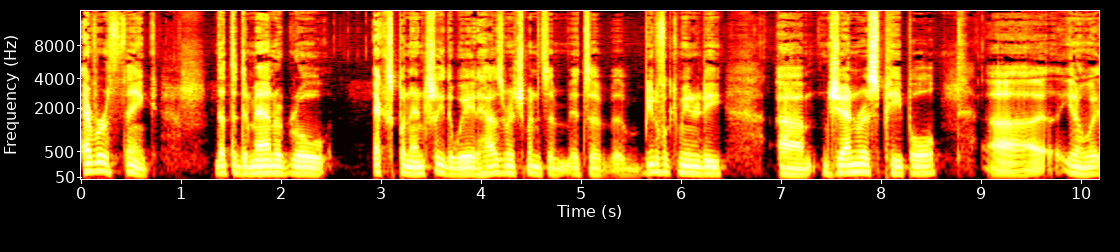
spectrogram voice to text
ever think that the demand would grow exponentially the way it has in Richmond? It's a it's a beautiful community. Um, generous people, uh, you know,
